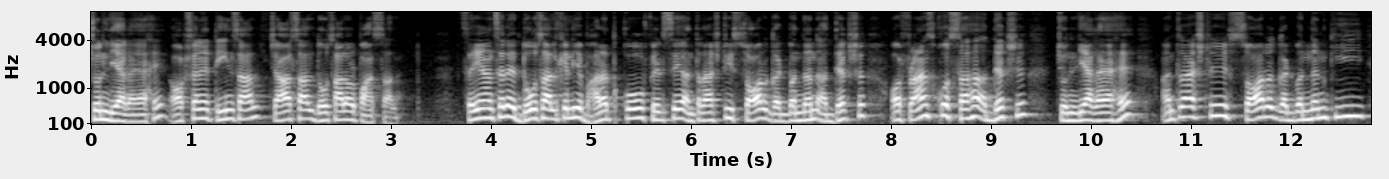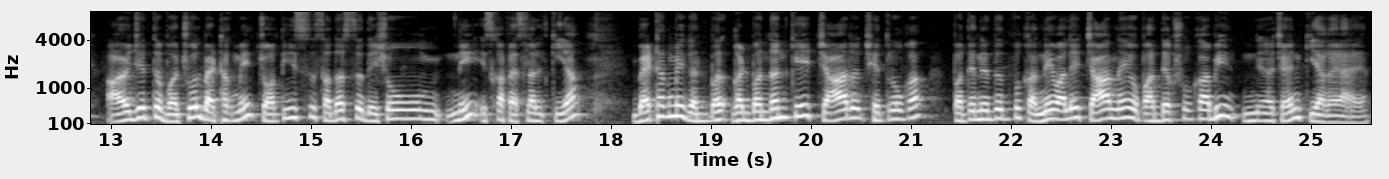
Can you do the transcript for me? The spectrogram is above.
चुन लिया गया है? ऑप्शन है तीन साल, चार साल, दो साल और पाँच साल। सही आंसर है, दो साल के लिए भारत को फिर से अंतर्राष्ट्रीय सौर गठबंधन अध्यक्ष और फ्रांस को सह अध्यक्ष चुन लिया गया है। अंतर्राष्ट्रीय सौर गठबंधन की आयोजित वर्चुअल बैठक में चौंतीस सदस्य देशों ने इसका फैसला किया। बैठक में गठबंधन के चार क्षेत्रों का प्रतिनिधित्व करने वाले चार नए उपाध्यक्षों का भी चयन किया गया है।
